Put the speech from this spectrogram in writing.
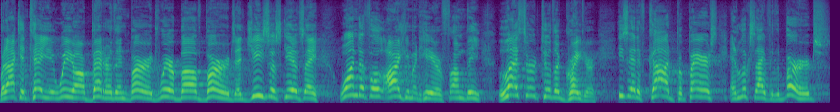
But I can tell you, we are better than birds. We're above birds. And Jesus gives a wonderful argument here from the lesser to the greater. He said, if God prepares and looks after the birds,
